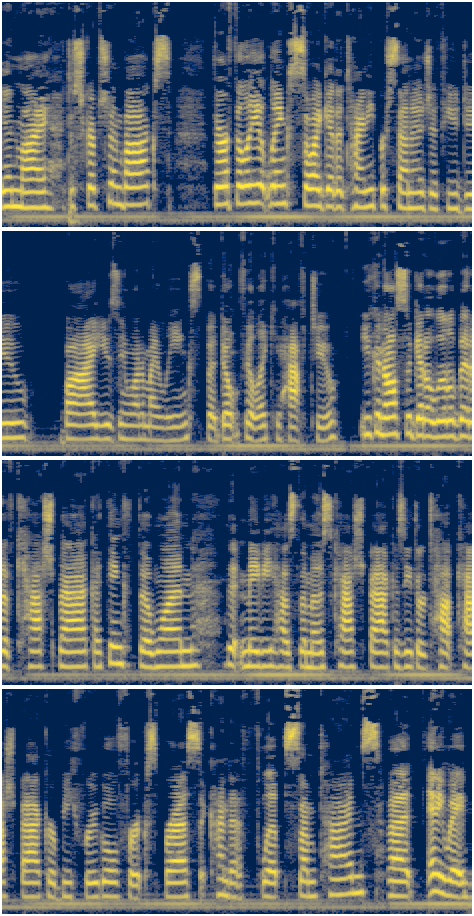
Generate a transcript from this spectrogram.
in my description box. They're affiliate links, so I get a tiny percentage if you do buy using one of my links, but don't feel like you have to. You can also get a little bit of cash back. I think the one that maybe has the most cash back is either Top Cash Back or Be Frugal for Express. It kind of flips sometimes. But anyway,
